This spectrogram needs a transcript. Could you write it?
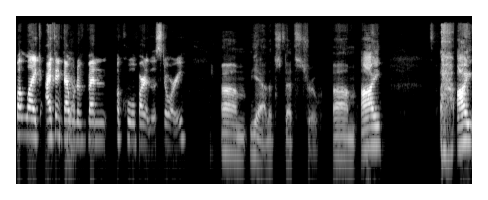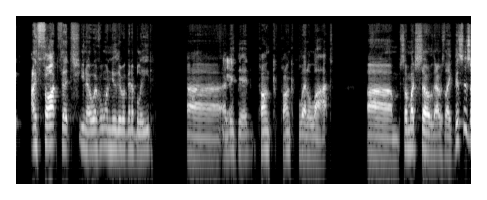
but like I think that yeah. would have been a cool part of the story. Um yeah, that's that's true. Um I I I thought that, you know, everyone knew they were gonna bleed. Uh and yeah. they did. Punk Punk bled a lot. Um, so much so that I was like, this is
